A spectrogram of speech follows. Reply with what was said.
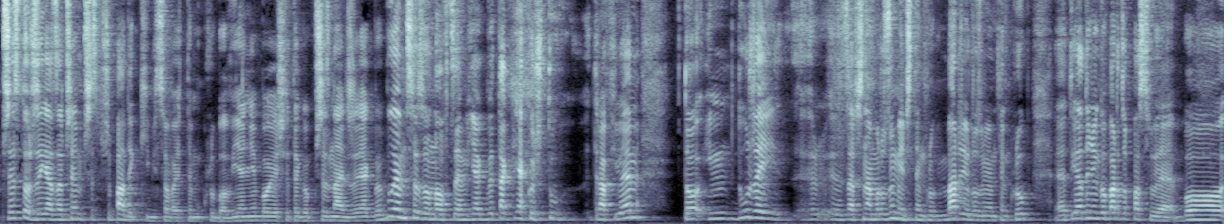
przez to, że ja zacząłem przez przypadek kibicować temu klubowi, ja nie boję się tego przyznać, że jakby byłem sezonowcem jakby tak jakoś tu trafiłem, to im dłużej e, zaczynam rozumieć ten klub, im bardziej rozumiem ten klub, e, to ja do niego bardzo pasuję, bo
